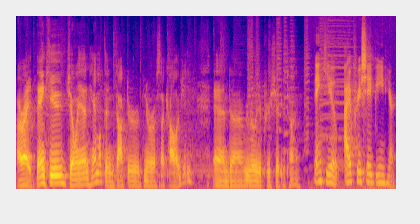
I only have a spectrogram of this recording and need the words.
All right. Thank you, Joanne Hamilton, Doctor of Neuropsychology. And uh, we really appreciate your time. Thank you. I appreciate being here.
